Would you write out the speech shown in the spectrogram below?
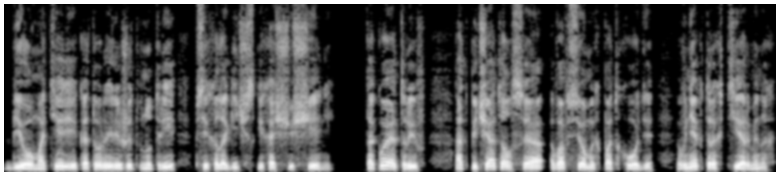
биоматерии, которая лежит внутри психологических ощущений, такой отрыв отпечатался во всем их подходе, в некоторых терминах,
